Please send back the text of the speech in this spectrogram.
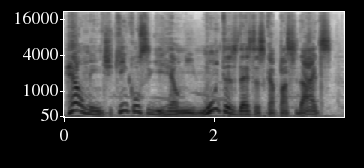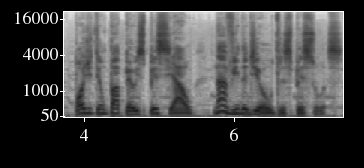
realmente, quem conseguir reunir muitas dessas capacidades pode ter um papel especial na vida de outras pessoas.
